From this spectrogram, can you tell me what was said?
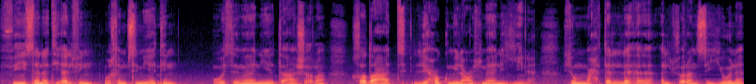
في سنة ألف وخمسمائة وثمانية عشر خضعت لحكم العثمانيين ثم احتلها الفرنسيون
